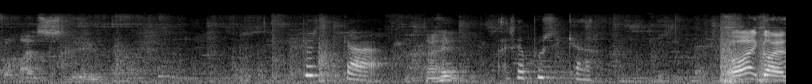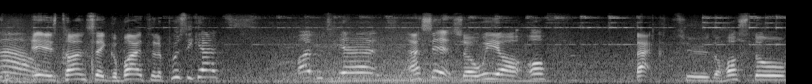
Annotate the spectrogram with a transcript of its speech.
from my sleep. Pussycat Hey? I said pussycat Alright guys, Wow. it is time to say goodbye to the pussycats. Bye pussycats. That's it. So we are off back to the hostel.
